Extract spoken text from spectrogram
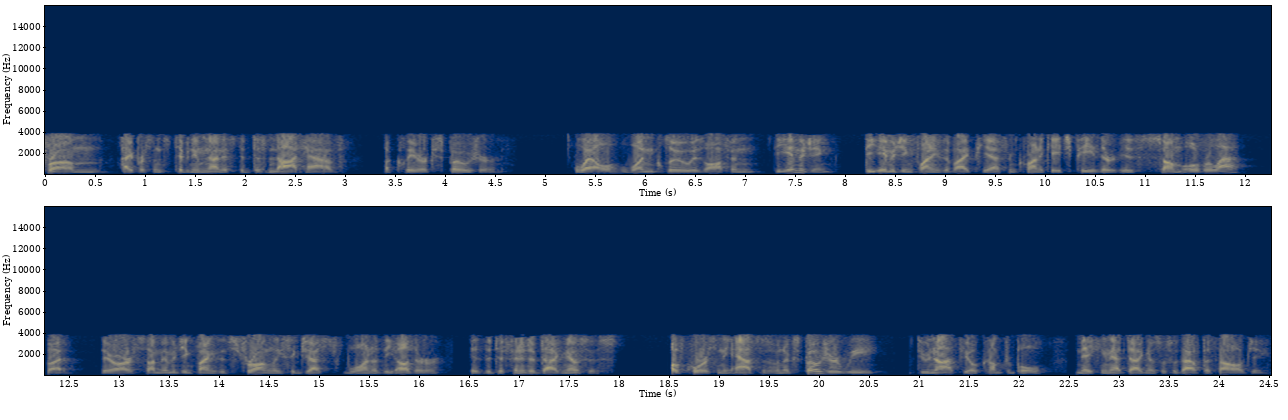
from hypersensitivity pneumonitis that does not have a clear exposure? Well, one clue is often the imaging. The imaging findings of IPF and chronic HP, there is some overlap, but there are some imaging findings that strongly suggest one or the other is the definitive diagnosis. Of course, in the absence of an exposure, we do not feel comfortable making that diagnosis without pathology.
